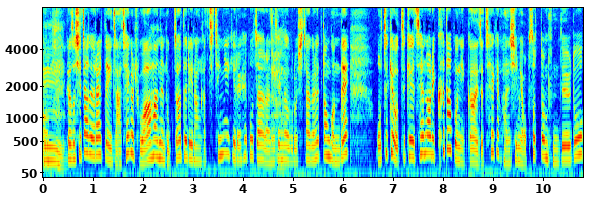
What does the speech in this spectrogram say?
음. 그래서 시작을 할 때 이제 아, 책을 좋아하는 독자들이랑 같이 책 얘기를 해보자라는 생각으로 시작을 했던 건데 어떻게 어떻게 채널이 크다 보니까 이제 책에 관심이 없었던 분들도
